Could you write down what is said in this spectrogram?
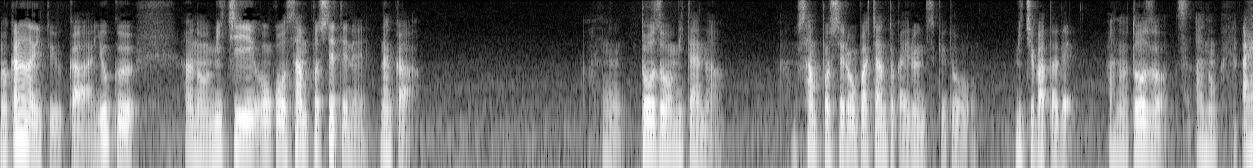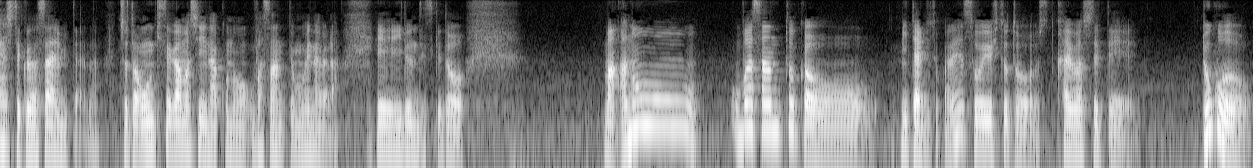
分からないというかよくあの道をこう散歩しててねなんかあのどうぞみたいな散歩してるおばちゃんとかいるんですけど道端であのどうぞあのあやしてくださいみたいなちょっと恩着せがましいなこのおばさんって思いながら、えー、いるんですけどまああのおばさんとかを見たりとかねそういう人と会話しててどこを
